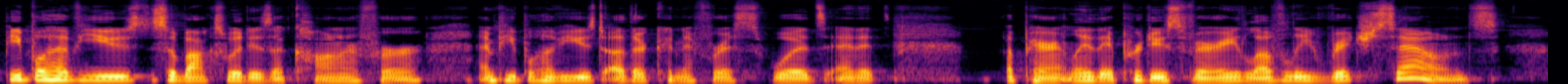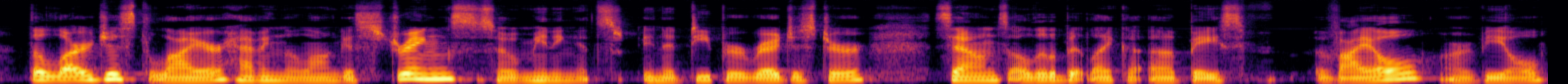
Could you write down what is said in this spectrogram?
people have used so boxwood is a conifer, and people have used other coniferous woods, and it apparently they produce very lovely, rich sounds. The largest lyre, having the longest strings, so meaning it's in a deeper register, sounds a little bit like a, a bass viol or viol.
